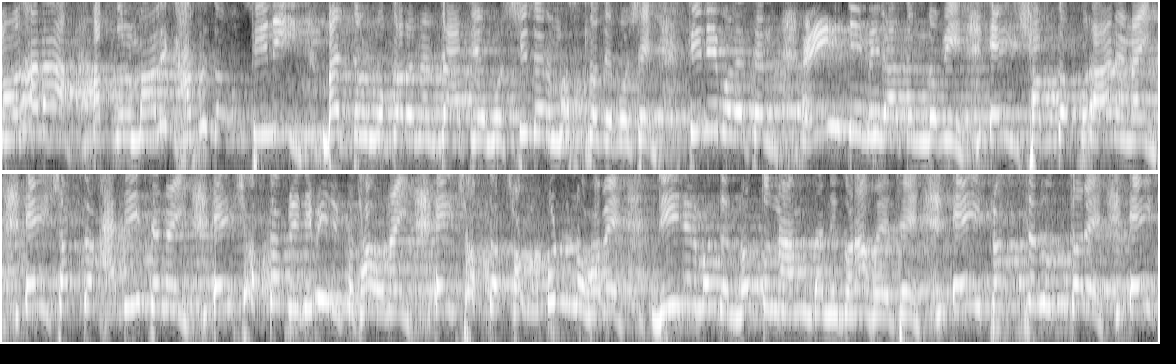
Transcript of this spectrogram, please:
মাওলানা আব্দুল মালিক হাফিজ তিনি বাইতুল মুকাররমের জাতীয় মসজিদের মসনদে বসে তিনি বলেছেন, ঈদ মিলাদুন নবী, এই শব্দ কোরআনে নাই, এই শব্দ হাদিসে নাই, এই শব্দ পৃথিবীর কোথাও নাই, এই শব্দ সম্পূর্ণভাবে দিনের মধ্যে নতুন আমদানি করা হয়েছে। এই প্রশ্নের উত্তরে এই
